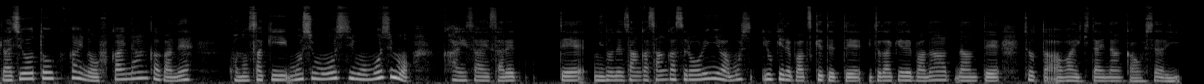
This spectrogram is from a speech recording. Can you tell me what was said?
ラジオトーク会のオフ会なんかがねこの先もしもしももしも開催されて二度寝さんが参加する折にはもしよければつけてていただければななんてちょっと淡い期待なんかをしたり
